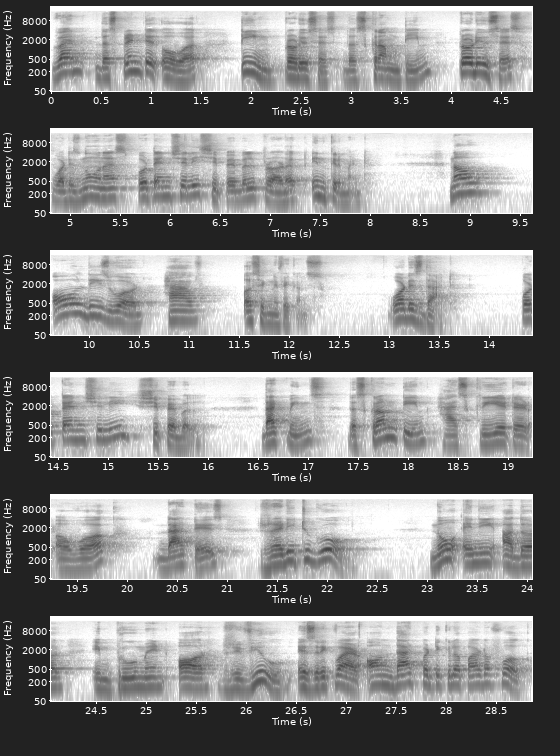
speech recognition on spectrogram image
When the sprint is over, team produces, the scrum team produces what is known as potentially shippable product increment. Now all these words have a significance. What is that? Potentially shippable. That means the scrum team has created a work that is ready to go. No any other improvement or review is required on that particular part of work,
